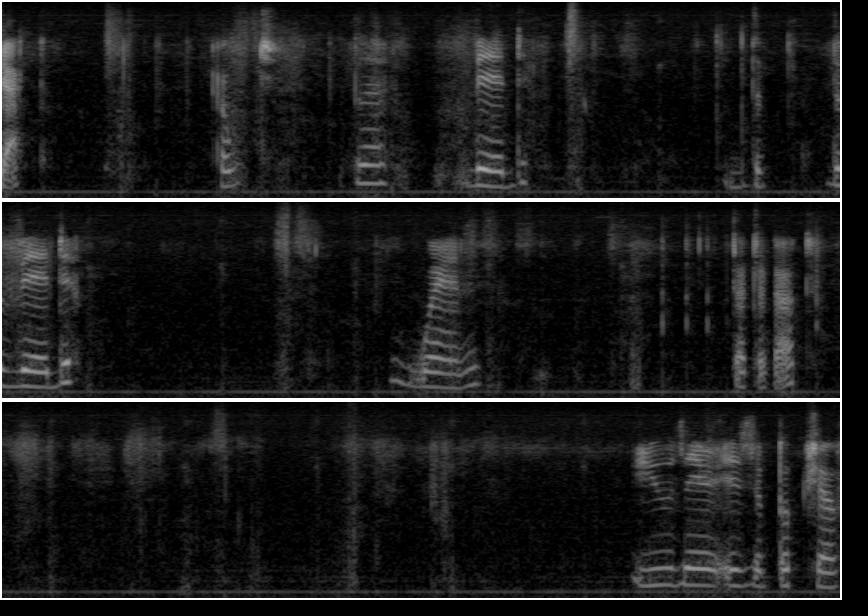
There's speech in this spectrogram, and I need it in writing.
Check out the vid the the vid when dot dot dot you there is a bookshelf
